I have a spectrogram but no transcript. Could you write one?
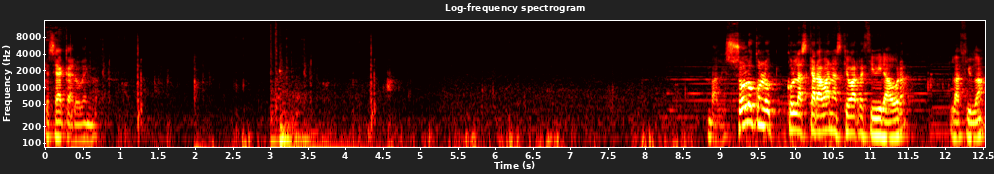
Que sea caro, venga. Vale, solo con, lo, con las caravanas que va a recibir ahora la ciudad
